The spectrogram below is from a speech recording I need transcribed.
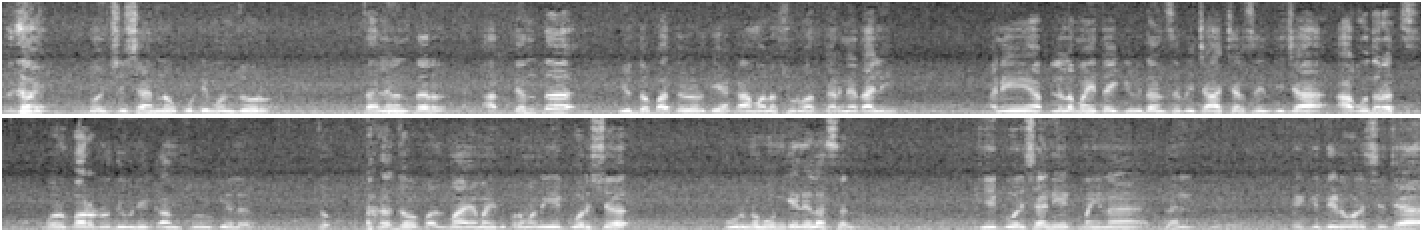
दोनशे शहाण्णव कोटी मंजूर झाल्यानंतर अत्यंत युद्धपातळीवरती या कामाला सुरुवात करण्यात आली. आणि आपल्याला माहीत आहे की विधानसभेच्या आचारसंहितेच्या अगोदरच वर्क ऑर्डर देऊन हे काम सुरू केलं. जो जवळपास माझ्या माहितीप्रमाणे एक वर्ष पूर्ण होऊन गेलेलं असेल. एक वर्ष आणि एक महिना झाल एक दीड वर्षाच्या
